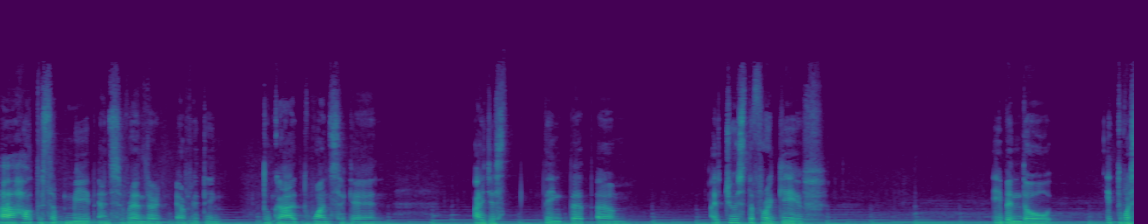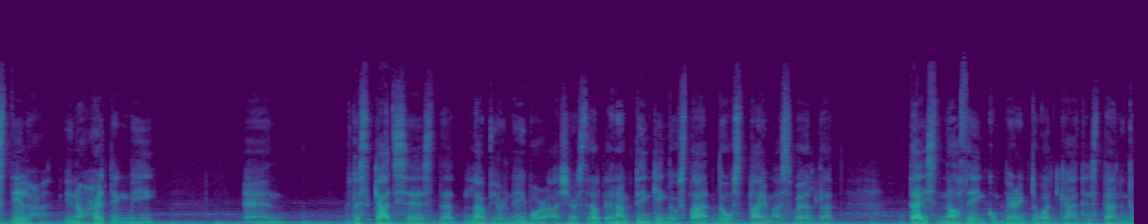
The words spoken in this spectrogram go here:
uh, how to submit and surrender everything to God once again. I just think that um, I choose to forgive, even though it was still, you know, hurting me. And because God says that love your neighbor as yourself, and I'm thinking those ta- those time as well that that is nothing comparing to what God has done on the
